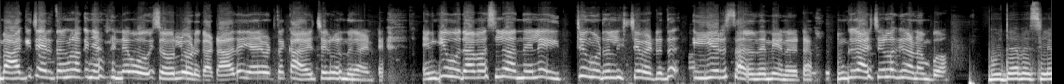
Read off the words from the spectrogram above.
ബാക്കി ചരിത്രങ്ങളൊക്കെ ഞാൻ പിന്നെ വോയിസ് ഓവറിൽ കൊടുക്കാം അത് ഞാൻ ഇവിടുത്തെ കാഴ്ചകളൊന്ന് കാണട്ടെ. എനിക്ക് ബുദാബാസിൽ വന്നതിൽ ഏറ്റവും കൂടുതൽ ഇഷ്ടപ്പെട്ടത് ഈ ഒരു സ്ഥലം തന്നെയാണ് കേട്ടോ. നമുക്ക് കാഴ്ചകളൊക്കെ കാണാൻ പോവാം. ബുധാബസിലെ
